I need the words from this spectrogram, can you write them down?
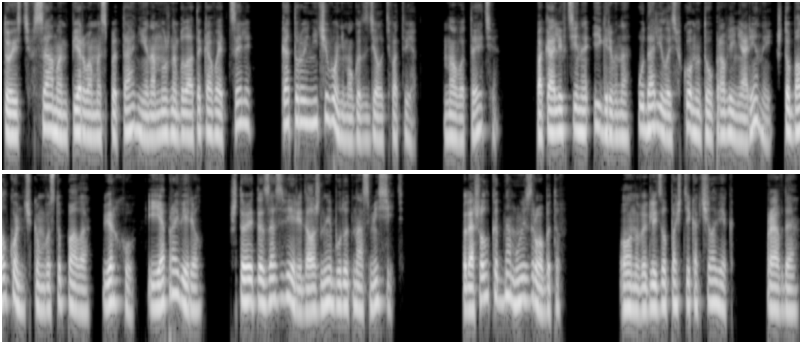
То есть в самом первом испытании нам нужно было атаковать цели, которые ничего не могут сделать в ответ. Но вот эти... Пока Алевтина Игоревна удалилась в комнату управления ареной, что балкончиком выступала вверху, я проверил, что это за звери должны будут нас месить. Подошел к одному из роботов. Он выглядел почти как человек. Правда,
